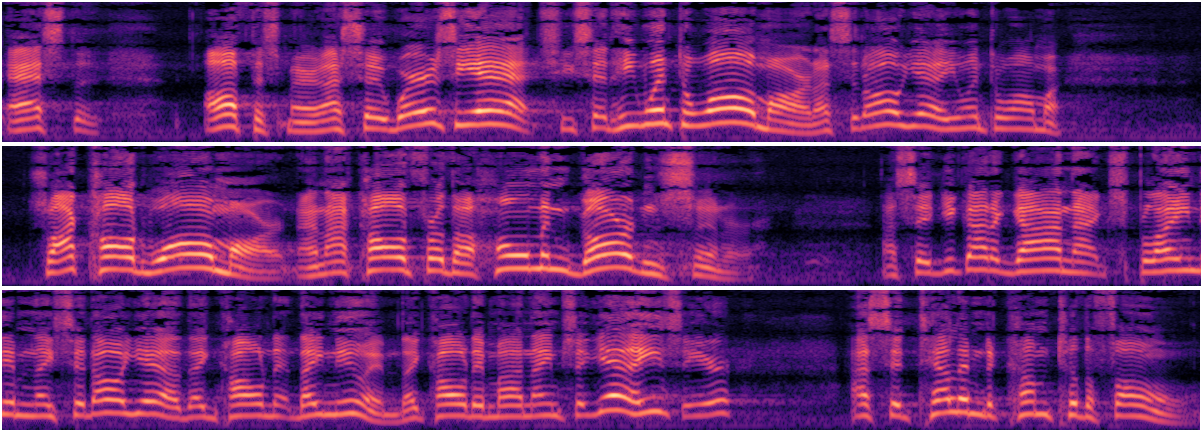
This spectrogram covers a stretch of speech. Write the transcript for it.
asked the office manager, I said, Where's he at? She said, He went to Walmart. I said, Oh, yeah, he went to Walmart. So I called Walmart and I called for the Home and Garden Center. I said, You got a guy? And I explained him. And they said, Oh, yeah. They called him. They knew him. They called him by name. Said, Yeah, he's here. I said, Tell him to come to the phone.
